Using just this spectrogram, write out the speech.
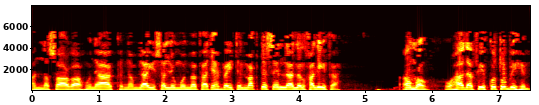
النصارى هناك أنهم لا يسلمون مفاتيح بيت المقدس إلا للخليفة عمر. وهذا في كتبهم.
